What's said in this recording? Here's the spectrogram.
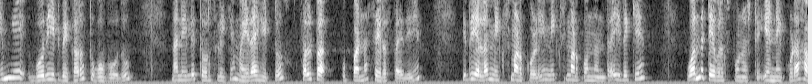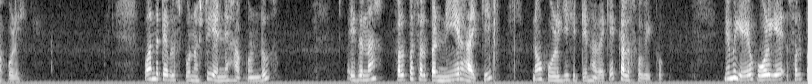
ನಿಮಗೆ ಗೋಧಿ ಹಿಟ್ಟು ಬೇಕಾದ್ರೂ ತೊಗೋಬೋದು. ನಾನಿಲ್ಲಿ ತೋರಿಸ್ಲಿಕ್ಕೆ ಮೈದಾ ಹಿಟ್ಟು ಸ್ವಲ್ಪ ಉಪ್ಪನ್ನು ಸೇರಿಸ್ತಾ ಇದ್ದೀನಿ. ಇದು ಎಲ್ಲ ಮಿಕ್ಸ್ ಮಾಡ್ಕೊಳ್ಳಿ. ಮಿಕ್ಸ್ ಮಾಡ್ಕೊಂಡ ನಂತರ ಇದಕ್ಕೆ ಒಂದು ಟೇಬಲ್ ಸ್ಪೂನಷ್ಟು ಎಣ್ಣೆ ಕೂಡ ಹಾಕ್ಕೊಳ್ಳಿ ಒಂದು ಟೇಬಲ್ ಸ್ಪೂನಷ್ಟು ಎಣ್ಣೆ ಹಾಕ್ಕೊಂಡು ಇದನ್ನು ಸ್ವಲ್ಪ ಸ್ವಲ್ಪ ನೀರು ಹಾಕಿ ನಾವು ಹೋಳಿಗೆ ಹಿಟ್ಟಿನ ಹದಕ್ಕೆ ಕಲಿಸ್ಕೋಬೇಕು. ನಿಮಗೆ ಹೋಳಿಗೆ ಸ್ವಲ್ಪ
